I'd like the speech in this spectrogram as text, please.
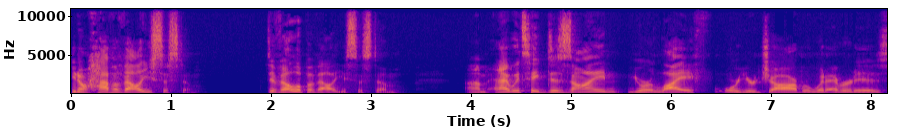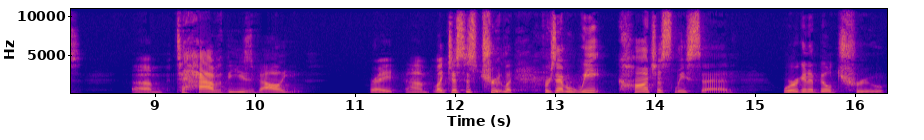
you know, have a value system, develop a value system, um, and I would say design your life or your job or whatever it is um, to have these values, right? Um, like just as true. Like for example, we consciously said we're going to build True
